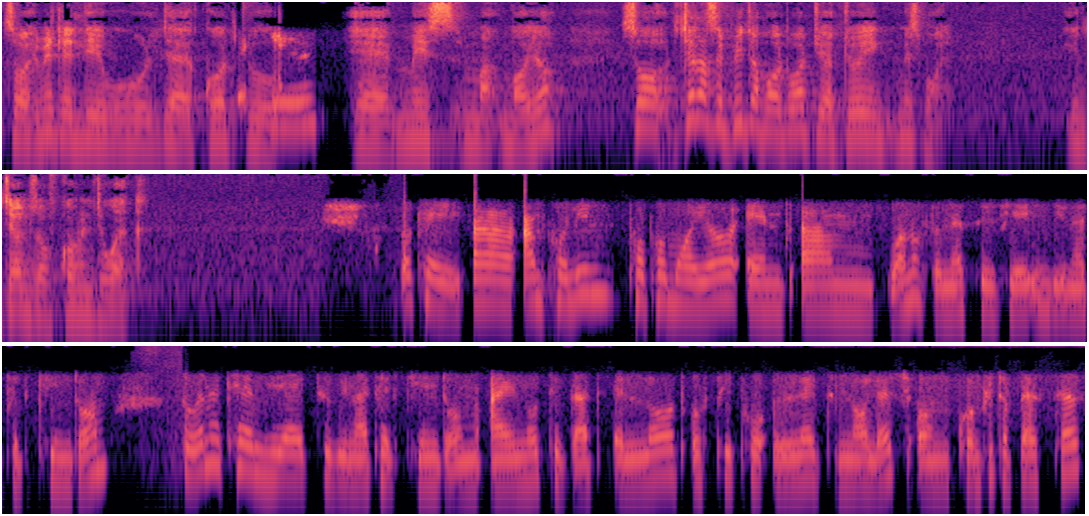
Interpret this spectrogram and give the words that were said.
So immediately we will uh, go to uh, Ms. Moyo. So tell us a bit about what you are doing, Ms. Moyo, in terms of community work. Okay, uh, I'm Pauline Popomoyo, and um, one of the nurses here in the United Kingdom. So when I came here to the United Kingdom, I noted that a lot of people lacked knowledge on computer-based tests,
